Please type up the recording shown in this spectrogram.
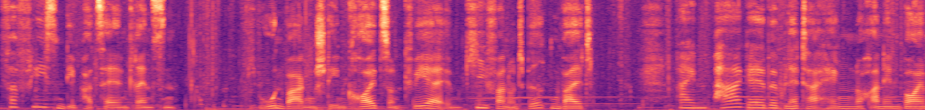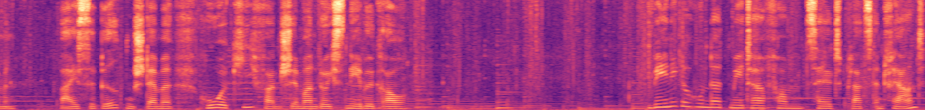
verfließen die Parzellengrenzen. Die Wohnwagen stehen kreuz und quer im Kiefern- und Birkenwald. Ein paar gelbe Blätter hängen noch an den Bäumen. Weiße Birkenstämme, hohe Kiefern schimmern durchs Nebelgrau. Wenige hundert Meter vom Zeltplatz entfernt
